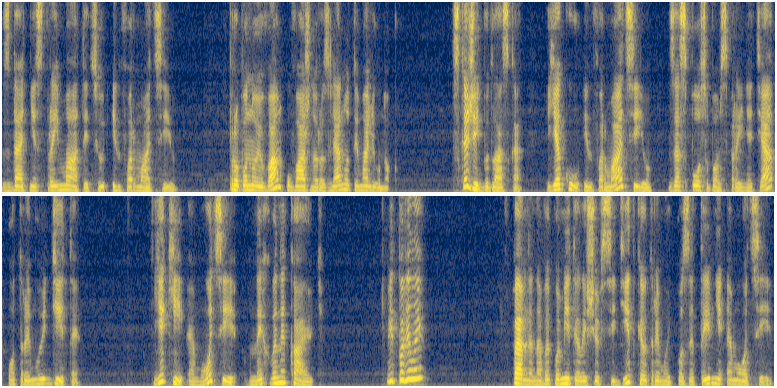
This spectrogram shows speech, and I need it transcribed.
здатні сприймати цю інформацію. Пропоную вам уважно розглянути малюнок. Скажіть, будь ласка, яку інформацію за способом сприйняття отримують діти? Які емоції в них виникають? Відповіли? Впевнена, ви помітили, що всі дітки отримують позитивні емоції.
